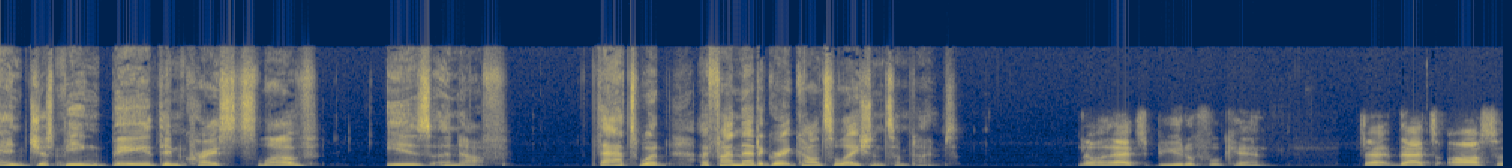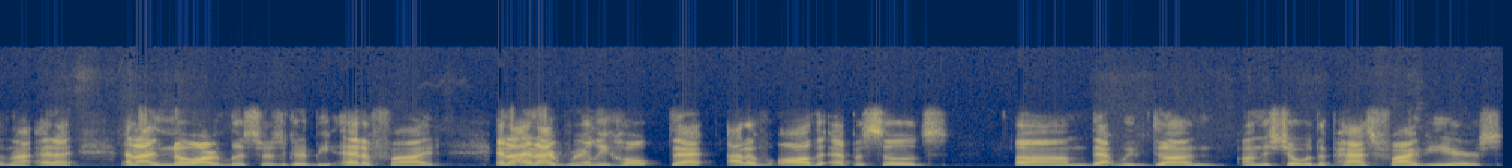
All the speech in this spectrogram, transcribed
and just being bathed in Christ's love is enough. That's what I find that a great consolation sometimes. Oh, that's beautiful, Ken. That that's awesome. I, and I and I know our listeners are going to be edified. And I, and I really hope that out of all the episodes um, that we've done on the show over the past five years,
